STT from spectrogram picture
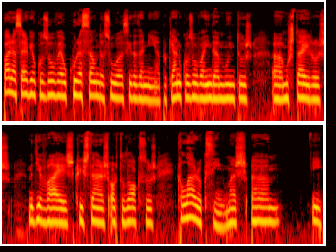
para a Sérvia o Kosovo é o coração da sua cidadania, porque há no Kosovo ainda muitos uh, mosteiros medievais, cristãos, ortodoxos. Claro que sim, mas. Uh, e.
